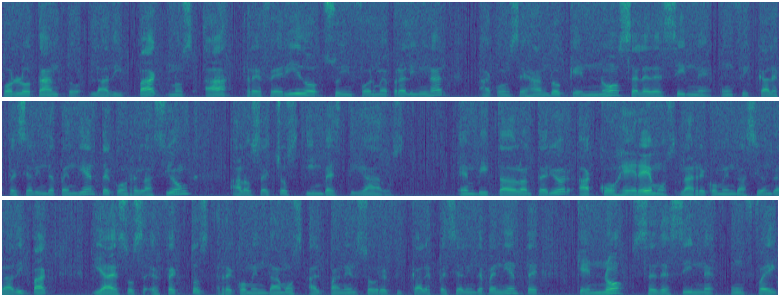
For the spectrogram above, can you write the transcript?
Por lo tanto, la DIPAC nos ha referido su informe preliminar aconsejando que no se le designe un fiscal especial independiente con relación a los hechos investigados. En vista de lo anterior, acogeremos la recomendación de la DIPAC y a esos efectos recomendamos al panel sobre el fiscal especial independiente que no se designe un FEI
